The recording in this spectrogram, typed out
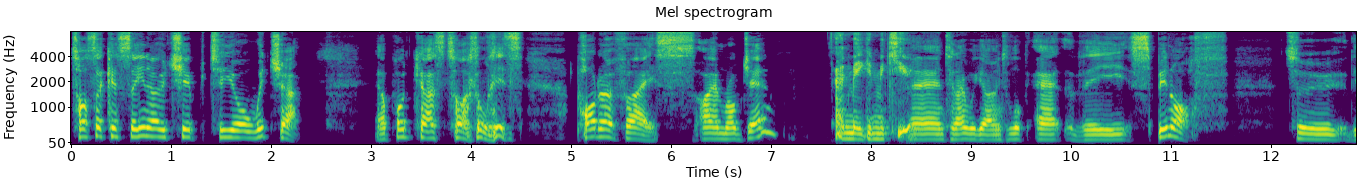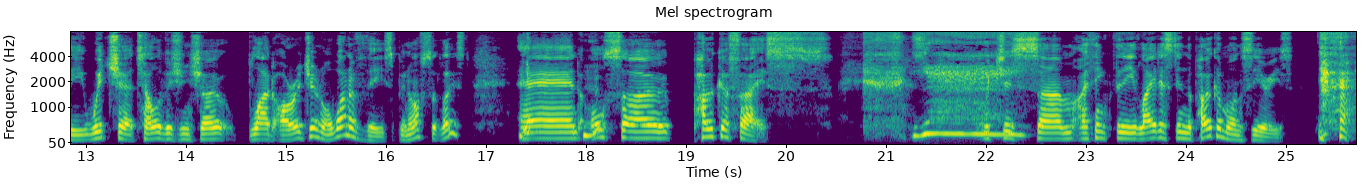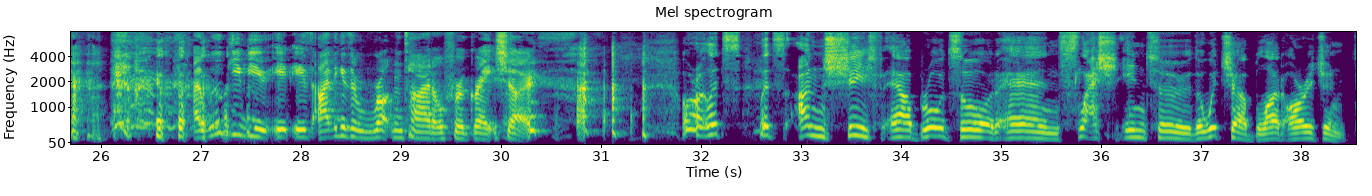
Toss a Casino Chip to Your Witcher. Our podcast title is Potterface. I am Rob Jan. And Megan McHugh. And today we're going to look at the spin off to the Witcher television show Blood Origin, or one of the spin offs at least, and Mm-hmm. also Poker Face. Yay! which is, um, I think, the latest in the Pokemon series. I will give you. It is. I think it's a rotten title for a great show. All right, let's let's unsheath our broadsword and slash into The Witcher: Blood Origin.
